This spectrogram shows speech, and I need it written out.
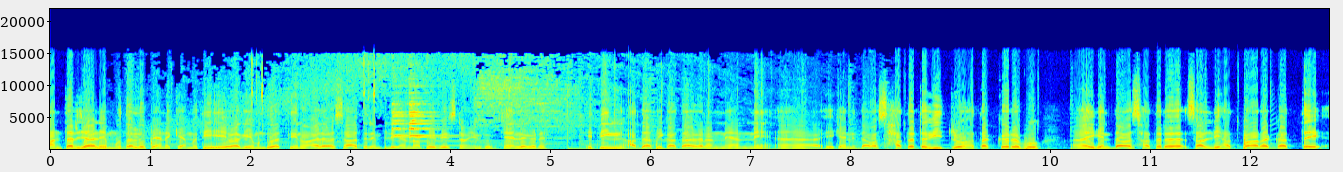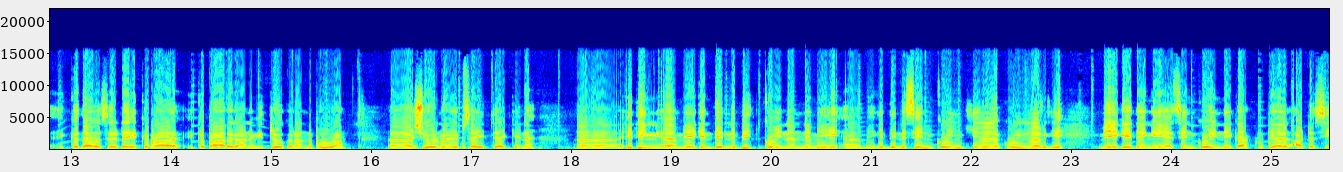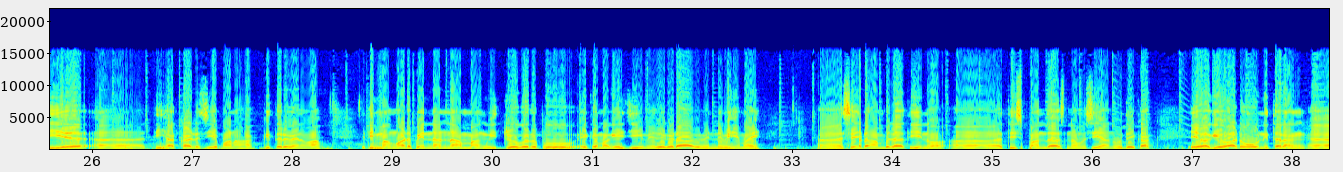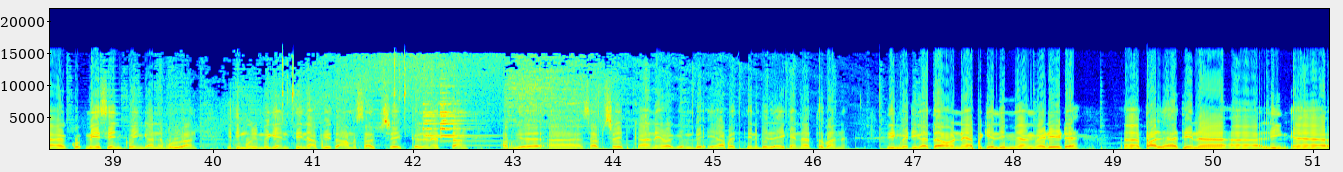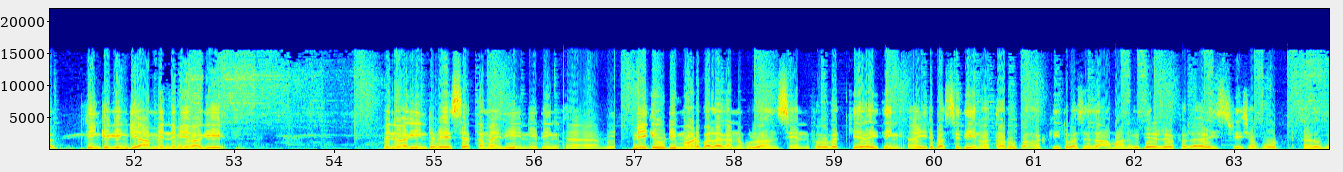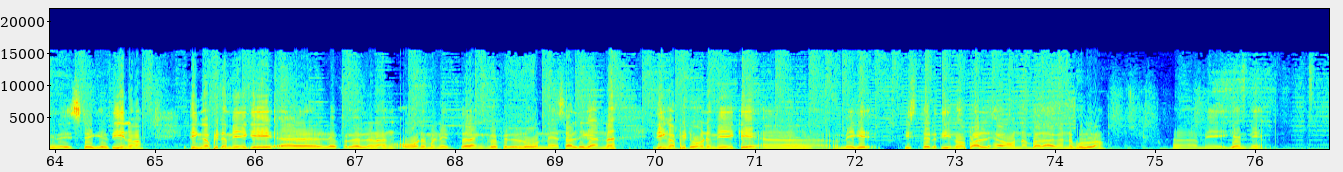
අන්තර්ජාලයෙන් මුදල් උපයන්න කැමති ඒ වගේ මුදුවත් තියෙනවා ඔයාලව සාදරයෙන් පිළිගන්න අපේ ෆේස්බුක් YouTube channel එකට. ඉතින් අද අපි කතා කරන්න යන්නේ ඒ කියන්නේ දවස් 7ට විඩ්‍රෝ හතක් කරපු ඒ කියන්නේ දවස් 4 සල්ලි හත් පාරක් ගත්ත එක දවසට එක පාර එක පාර ගන්න විඩ්‍රෝ කරන්න පුළුවන් ෂුවර්ම වෙබ්සයිට් එකක් ගැන. ඉතින් මේකෙන් දෙන්න බිට්කොයින් අන්න මේ මේක දෙන්න සෙන් කොයින් කියන කොයින් වර්ගේ. මේකේ දැන් සෙන් කොයින් එකක් රුපියල් 800 30ක් 850ක් විතර වෙනවා. ඉතින් මම ඔයාලට පෙන්වන්නම් මම විඩ්‍රෝ කරපු එක මගේ Gmail එකට ආවේ මෙන්න මෙහෙමයි. සේට හම්බෙලා තියෙනවා තිස් පන්දස් නමසි අනු දෙකක්. ඒවගේ වාට ඕනි තරම් මේ සෙන්කොයින් ගන්න පුළුවන්. ඉති මුලිම ගැන්තින අපි තාම සබස්්‍රයිප් කළ නැත්තං අපි සබස්්‍රයිප් කානය වගේම එයා පැත්තින බෙල්ල එක නැත්ත බන්න ඉතින් වැඩි කතා ඔන්න අපි කෙලින්මයන් වැඩේට. පල්ලහ තියෙන ලිංක එකෙන් ගියා මෙන්න මේ වගේ මෙන වගේ ඉන්ටර්ෆේස් තමයි තියෙන්නේ. ඉතින් මේක උඩින්මවට බලාගන්න පුළුවන් සෙන් ෆෝකට් කියලා. ඉතින් ඊට පස්සේ තියෙනවා තරු පහක්. ඊට පස්සේ සාමාන්‍ය විදිහට referral history support login register කියලා තියෙනවා. ඉතින් අපිට මේකේ රෙෆරල් නම් ඕනම නැති තරම් රෙෆරල් ඕනේ නැහැ සල්ලි ගන්න. ඉතින් අපිට ඕනේ මේකේ මේකේ විස්තර තියෙනවා පල්ලෙහා ඕන බලා ගන්න පුළුවන්. මේ කියන්නේ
